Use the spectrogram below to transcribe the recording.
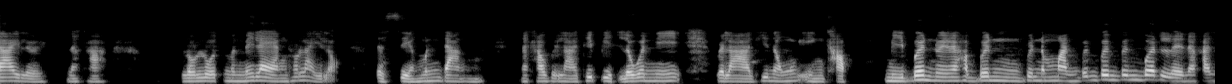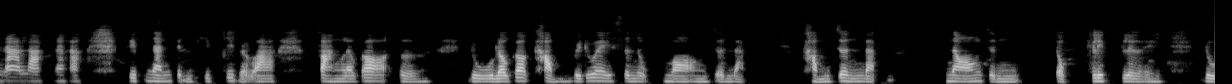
ได้เลยนะคะแล้วรถมันไม่แรงเท่าไหร่หรอก แต่เสียงมันดังนะคะ เวลาที่ปิดแล้ววันนี้ เวลาที่น้องอุ้งอิงขับมีเบิ้ลด้วยนะคะเบิ้ลเบิ้ลน้ำมันเบิ้ลเบิ้ลเบิ้ลเบิ้ลเลยนะคะน่ารักนะคะ คลิปนั้นเป็นคลิปที่แบบว่าฟังแล้วก็ เออ ดูแล้วก็ขำไปด้วยสนุกมองจนแบบขำจนแบบน้องจน จบคลิปเลย ดู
